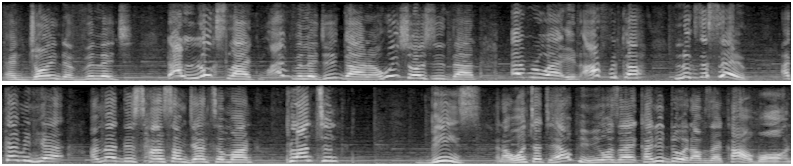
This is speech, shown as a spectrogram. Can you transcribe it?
and joined a village that looks like my village in Ghana, which shows you that everywhere in Africa looks the same. I came in here, I met this handsome gentleman planting beans and I wanted to help him. He was like, can you do it? I was like, come on.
